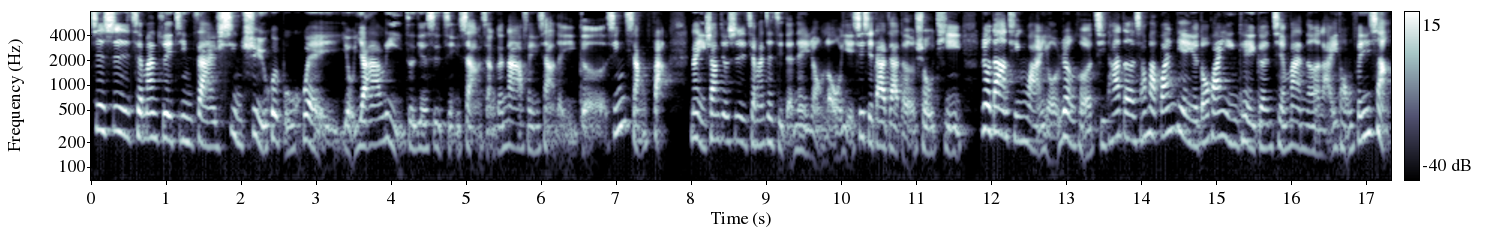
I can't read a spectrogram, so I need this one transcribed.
这是千曼最近在兴趣会不会有压力这件事情上，想跟大家分享的一个新想法。那以上就是千曼这集的内容喽，也谢谢大家的收听。若大家听完有任何其他的想法观点，也都欢迎可以跟千曼呢来一同分享。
